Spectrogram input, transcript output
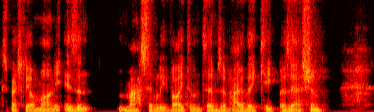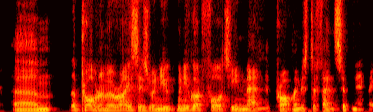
especially O'Mahony, isn't massively vital in terms of how they keep possession. Um, the problem arises when you when you've got 14 men. The problem is defensive mainly.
